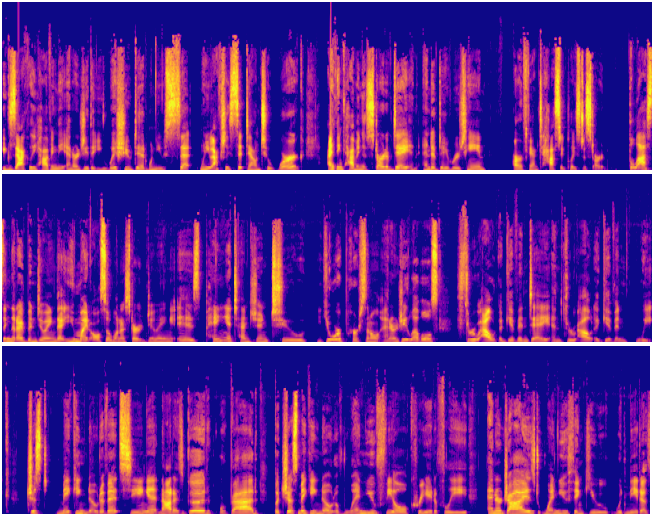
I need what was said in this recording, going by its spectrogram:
exactly having the energy that you wish you did when you set when you actually sit down to work, I think having a start of day and end of day routine are a fantastic place to start. The last thing that I've been doing that you might also want to start doing is paying attention to your personal energy levels throughout a given day and throughout a given week. Just making note of it, seeing it not as good or bad, but just making note of when you feel creatively energized, when you think you would need a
